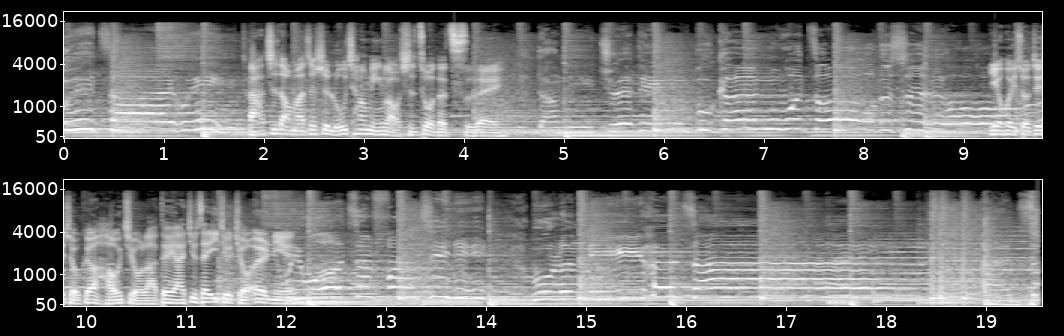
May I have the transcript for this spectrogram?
会再回头。大家知道吗？这是卢昌明老师做的词哎。当你决定不，宴会说这首歌好久了，对呀、就在一九九二年。我曾放弃你，无论你何在。爱总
